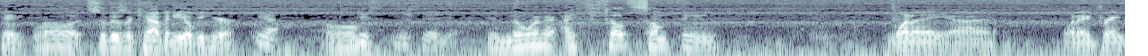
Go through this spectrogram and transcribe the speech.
Okay, well, so there's a cavity over here. Yeah, Oh, this this area. and no one. I felt something when I uh, when I drank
